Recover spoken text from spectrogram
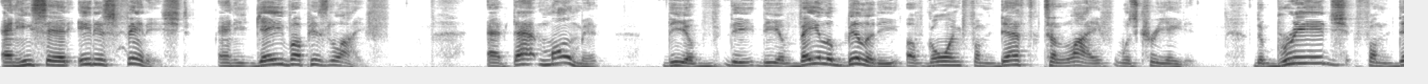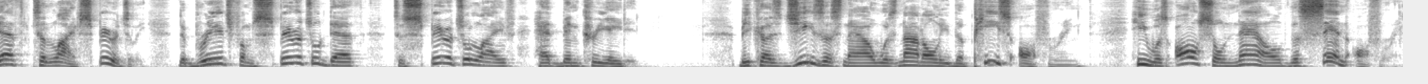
and he said, It is finished. And he gave up his life. At that moment, the, the, the availability of going from death to life was created. The bridge from death to life, spiritually, the bridge from spiritual death to spiritual life had been created. Because Jesus now was not only the peace offering, he was also now the sin offering.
